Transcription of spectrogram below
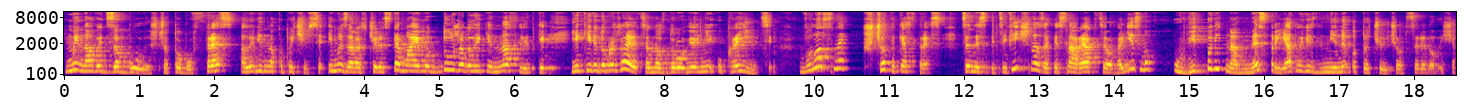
Ми навіть забули, що то був стрес, але він накопичився. І ми зараз через те маємо дуже великі наслідки, які відображаються на здоров'ї українців. Власне, що таке стрес? Це не специфічна захисна реакція організму у відповідь на несприятливі зміни оточуючого середовища.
